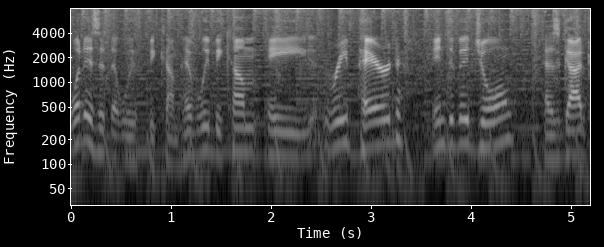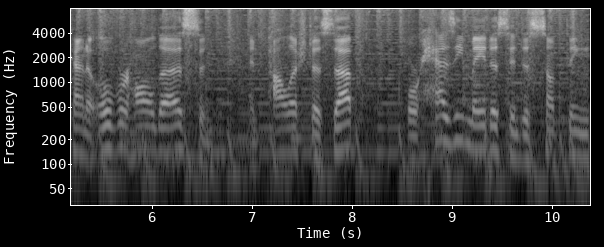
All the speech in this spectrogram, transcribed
what is it that we've become? Have we become a repaired individual? Has God kind of overhauled us and, and polished us up? Or has He made us into something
